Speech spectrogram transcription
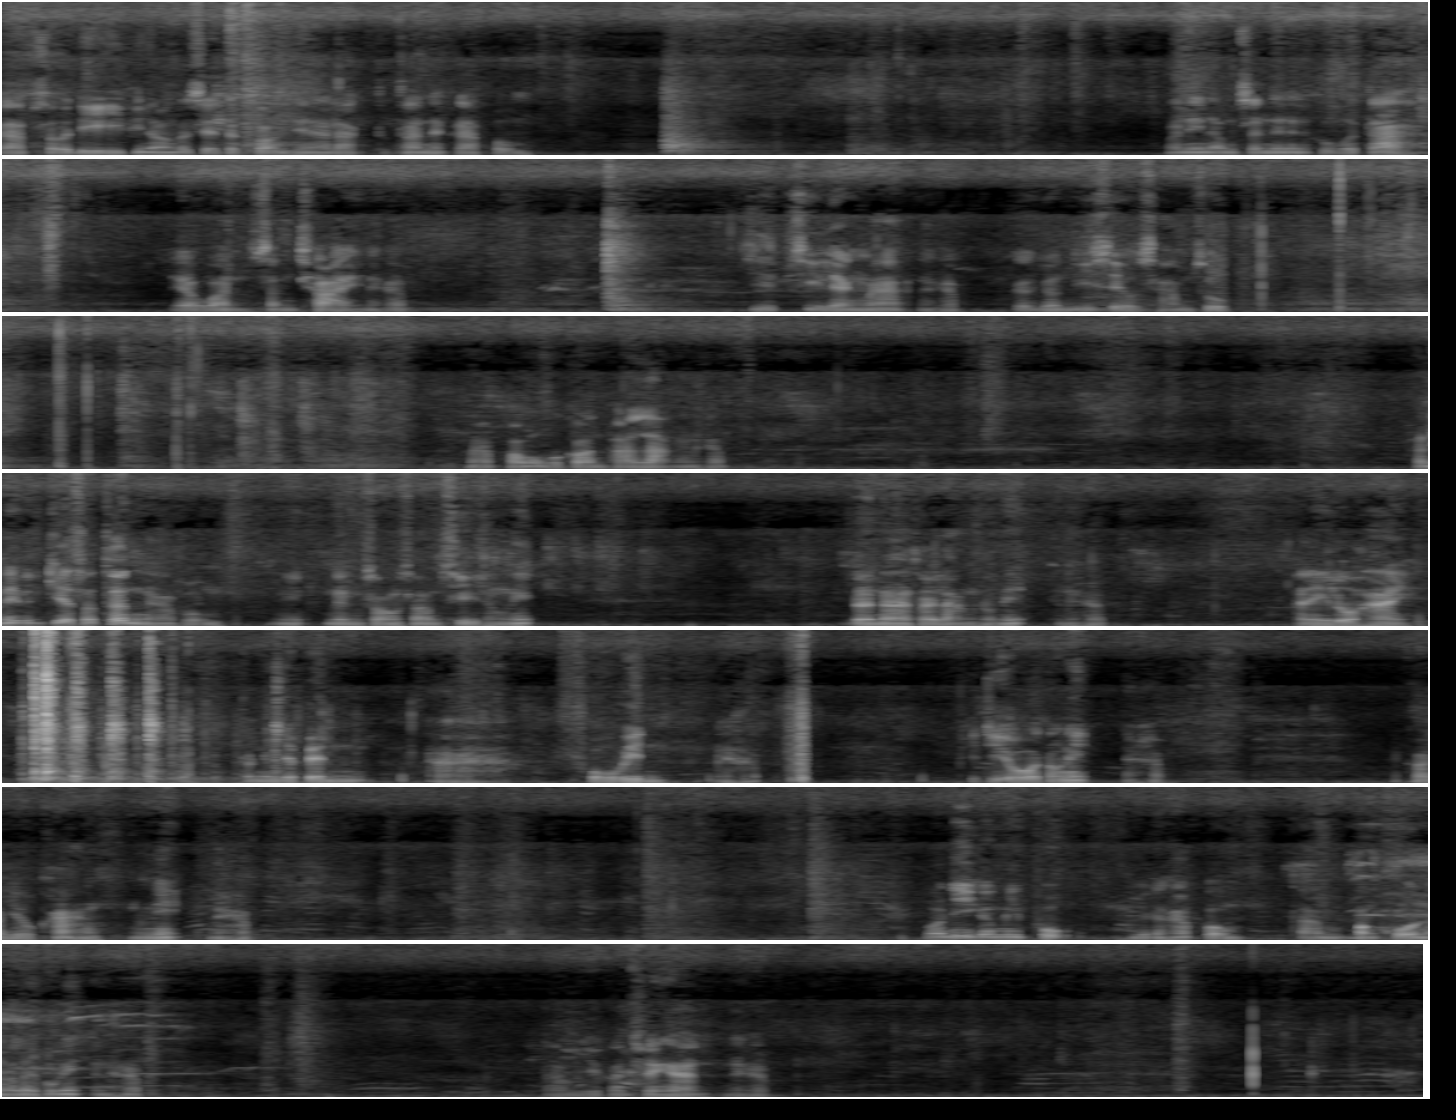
ครับสวัสดีพี่น้องเกษตรกรที่น่ารักทุกท่านนะครับผม วันนี้นำเสนอคูโบต้าเอลวันสันชัยนะครับ24แรงม้านะครับเครื่องยนต์ดีเซล3สูบมาพร้อมอุปกรณ์ผ่านหลังนะครับคันนี้เป็นเกียร์ซัตเทิลนะครับผม นี่หนึ่งสองสามสี่ทางนี้ เดินหน้าถอยหลังตรงนี้นะครับ อันนี้โลไฮ ตัวนี้จะเป็นอ่าโฟวินนะครับ PTO ตรงนี้นะครับ แล้วก็ยกหางตรงนี้นะครับบอดี้ก็มีผุอยู่นะครับผมตามบางโคนอะไรพวกนี้นะครับ ตามอายุการใช้งานนะครับ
